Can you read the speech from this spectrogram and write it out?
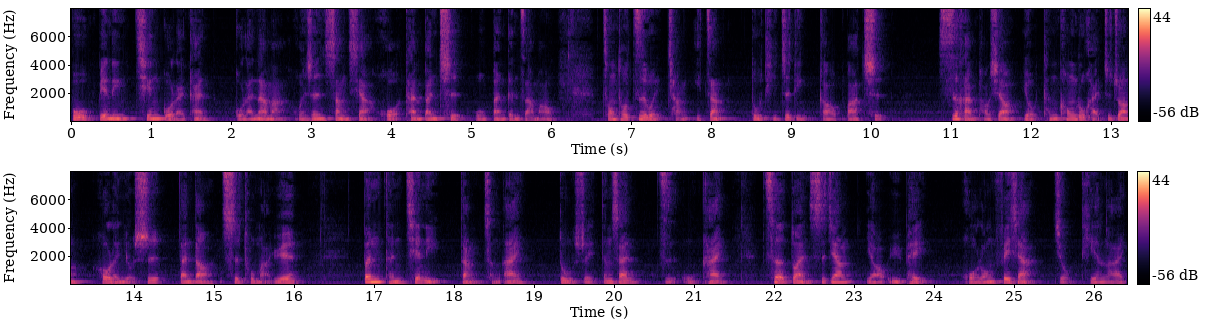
布便令牵过来看，古兰那马浑身上下火炭般赤，无半根杂毛，从头至尾长一丈，肚皮至顶高八尺，嘶喊咆哮，有腾空入海之状。后人有诗，单道赤兔马曰：“奔腾千里荡尘埃，渡水登山。”子午开，侧断丝浆摇玉佩，火龙飞下九天来。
